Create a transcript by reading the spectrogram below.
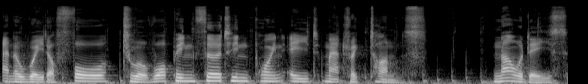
and a weight of 4 to a whopping 13.8 metric tons. Nowadays,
